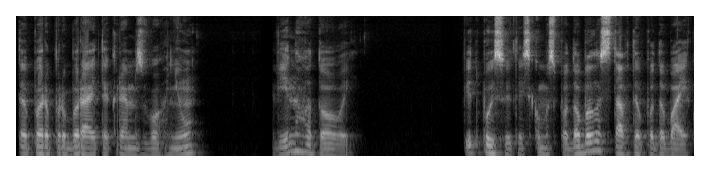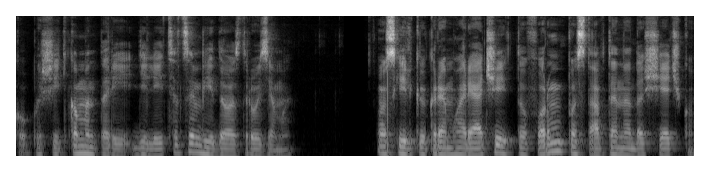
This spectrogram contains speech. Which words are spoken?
Тепер прибирайте крем з вогню. Він готовий. Підписуйтесь, кому сподобалось, ставте вподобайку, пишіть коментарі, діліться цим відео з друзями. Оскільки крем гарячий, то форму поставте на дощечку.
